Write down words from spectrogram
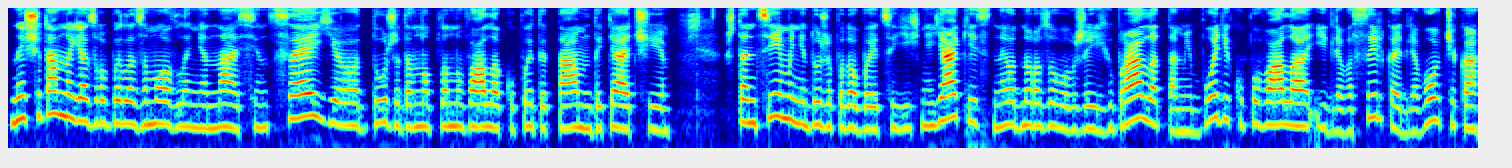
Нещодавно я зробила замовлення на сінцей. Дуже давно планувала купити там дитячі штанці. Мені дуже подобається їхня якість. Неодноразово вже їх брала, там і боді купувала, і для Василька, і для Вовчика.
